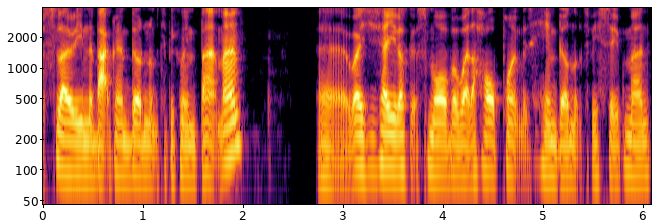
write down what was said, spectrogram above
slowly in the background building up to becoming Batman. Uh, whereas you say you look at Smallville, where the whole point was him building up to be Superman.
